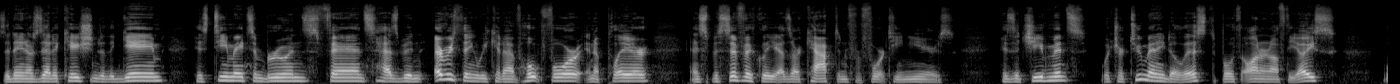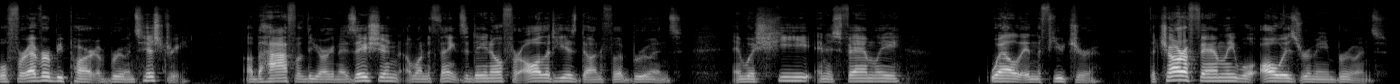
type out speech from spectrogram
Zdeno's dedication to the game, his teammates and Bruins fans has been everything we could have hoped for in a player, and specifically as our captain for 14 years. His achievements, which are too many to list, both on and off the ice, will forever be part of Bruins history. On behalf of the organization, I want to thank Zdeno for all that he has done for the Bruins and wish he and his family well in the future. The Chara family will always remain Bruins.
